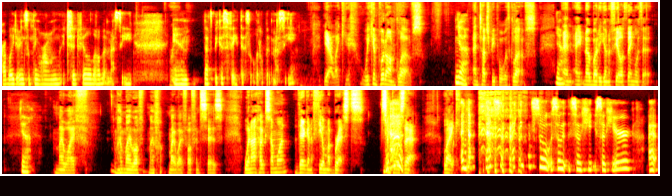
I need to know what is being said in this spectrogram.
probably doing something wrong. It should feel a little bit messy. Right. And that's because faith is a little bit messy. Yeah, like we can put on gloves Yeah. and touch people with gloves, Yeah. and ain't nobody gonna feel a thing with it. yeah. My wife, my, my wife, my, my wife often says, when I hug someone, they're gonna feel my breasts. Simple Yeah. as that. Like, And that, that's I think that's so so so he so here I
